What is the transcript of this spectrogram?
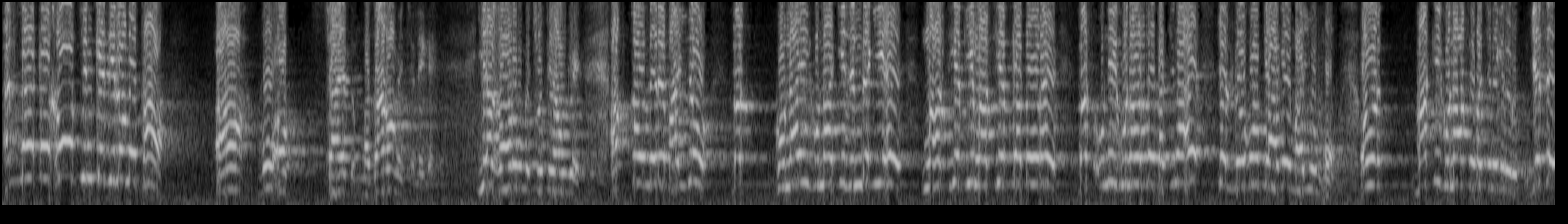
اللہ کا خوف جن کے دلوں میں تھا آ وہ اب شاید مزاروں میں چلے گئے۔ یا غاروں میں چھپے ہوں گے۔ اب تو میرے بھائیوں، بس گناہی گناہ کی زندگی ہے معاشیت ہی معاشیت کا دور ہے۔ بس انہی گناہوں سے بچنا ہے جو لوگوں کے آگے مایوب ہوں۔ اور باقی گناہوں سے بچنے کی ضرورت جیسے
